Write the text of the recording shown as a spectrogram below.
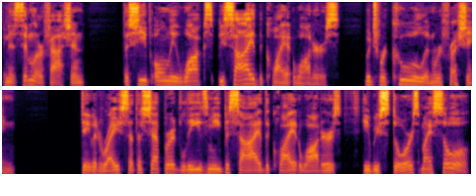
In a similar fashion, the sheep only walks beside the quiet waters, which were cool and refreshing. David writes that the shepherd leads me beside the quiet waters. He restores my soul.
